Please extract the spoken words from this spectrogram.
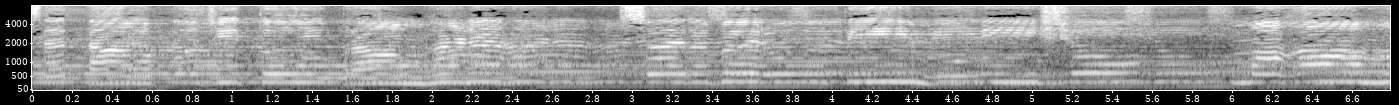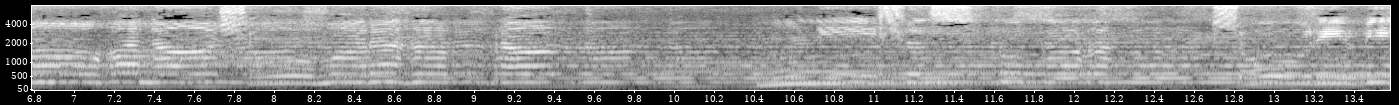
सता पूजितो ब्राह्मणः सर्वरूपी मुनीशो महामोहनाशोमरः प्राप्त मुनीशस्तुतः शौरिविज्ञानदाता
